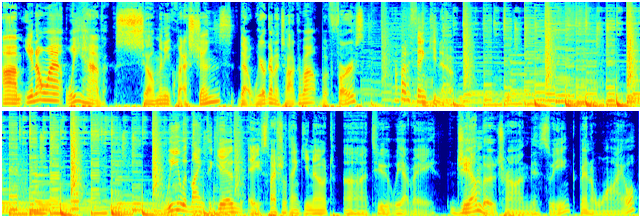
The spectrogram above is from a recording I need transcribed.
Um, you know what? We have so many questions that we're going to talk about, but first, how about a thank you note? We would like to give a special thank you note uh, to. We have a jumbotron this week. Been a while.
